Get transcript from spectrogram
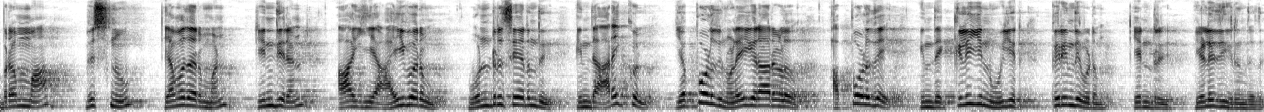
பிரம்மா விஷ்ணு யமதர்மன் இந்திரன் ஆகிய ஐவரும் ஒன்று சேர்ந்து இந்த அறைக்குள் எப்பொழுது நுழைகிறார்களோ அப்பொழுதே இந்த கிளியின் உயிர் பிரிந்துவிடும் என்று எழுதியிருந்தது.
